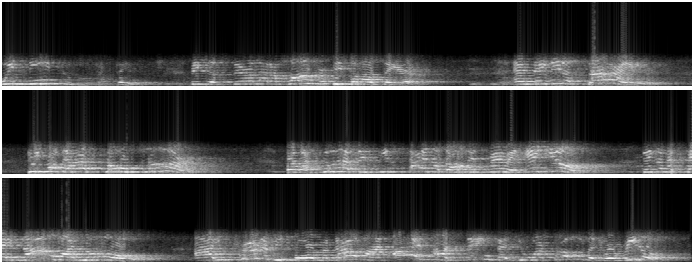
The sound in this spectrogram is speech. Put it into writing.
We need to do something because there are a lot of hunger people out there. And they need a sign. People that are so hard. But as soon as they see the sign of the Holy Spirit in you, they're going to say, now I know. I heard it before, but now my eyes are seeing that you are told that you're real.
